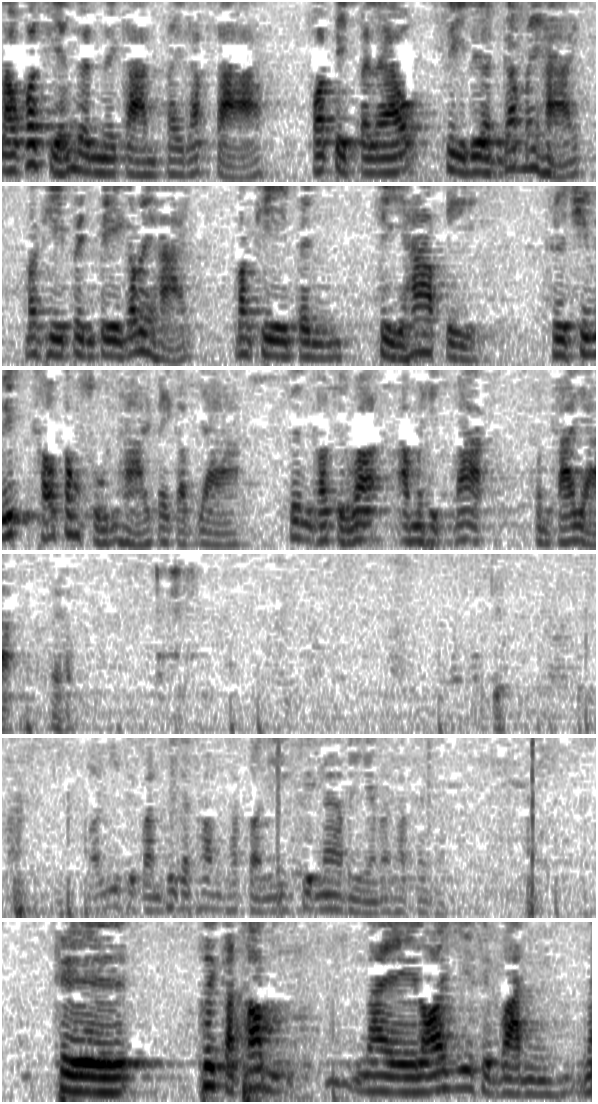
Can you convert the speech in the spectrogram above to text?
เราก็เสียเงินในการไปรักษา พอติดไปแล้วสี่เดือนก็ไม่หาย บางทีเป็นปีก็ไม่หาย บางทีเป็นสี่ห้าปี คือชีวิตเขาต้องสูญหายไปกับยา ซึ่งเขาถือว่าอำมหิตมากคนค้ายานะครับร้อยยี่สิบวันพืชกระท่อมครับ ตอนนี้คืบหน้าเป็นยังไงบ้างครับท่านครับ คือพืชกระท่อม ใน 120 วันใน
